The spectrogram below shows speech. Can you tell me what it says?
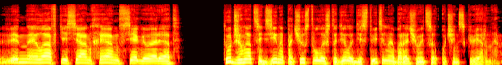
«В винной лавке Сян-Хэн все говорят». Тут жена Цидзина почувствовала, что дело действительно оборачивается очень скверно.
